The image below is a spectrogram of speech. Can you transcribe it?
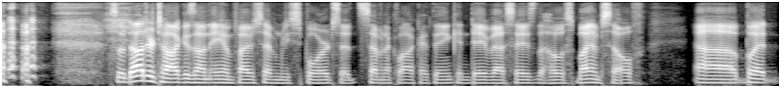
so Dodger Talk is on AM 570 Sports at seven o'clock, I think, and Dave Vassegh is the host by himself. Uh, but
